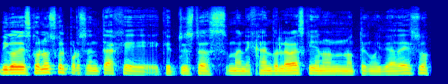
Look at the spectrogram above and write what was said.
Digo, desconozco el porcentaje que tú estás manejando, la verdad es que yo no, no tengo idea de eso,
